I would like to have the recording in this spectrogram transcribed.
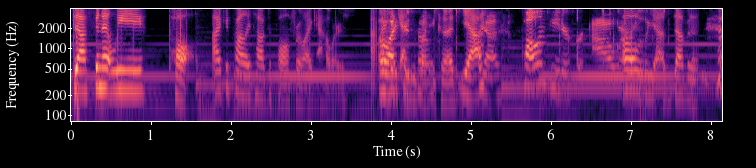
definitely Paul. I could probably talk to Paul for like hours. Oh, I I could anybody could. Yeah. yes, Paul and Peter for hours. Oh yes, definitely.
